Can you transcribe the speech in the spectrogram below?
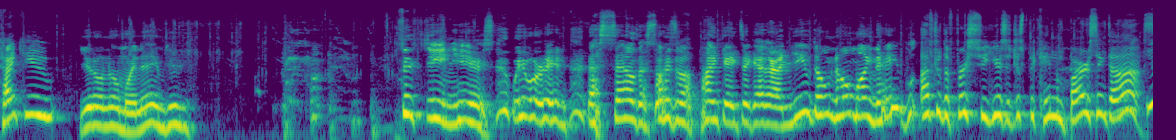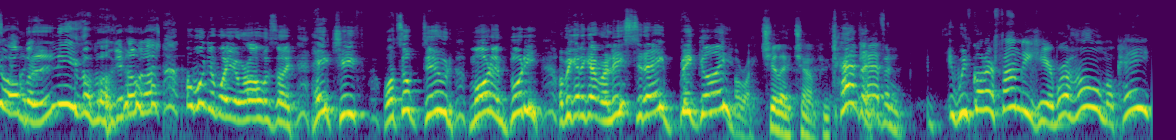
thank you. You don't know my name, do you? 15 years we were in a cell the size of a pancake together and you don't know my name? Well, after the first few years, it just became embarrassing to ask. You're unbelievable, you know that? I wonder why you're always like, hey chief, what's up dude? Morning buddy, are we gonna get released today? Big guy? All right, chill out, champ. Kevin! Kevin, we've got our family here. We're home, okay?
